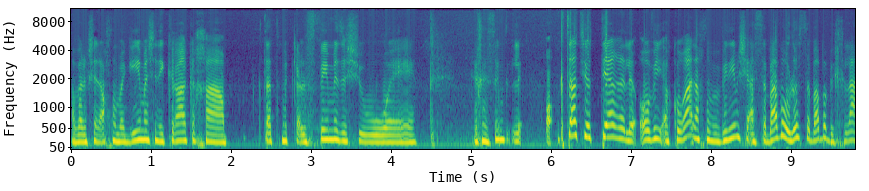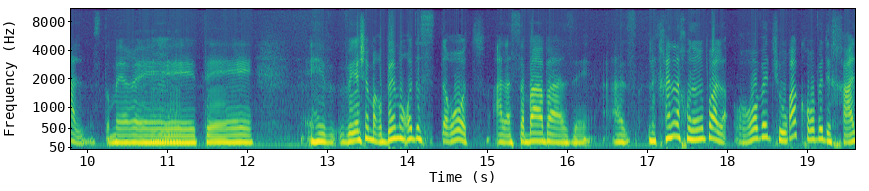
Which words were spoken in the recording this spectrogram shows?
אבל כשאנחנו מגיעים, מה שנקרא ככה, קצת מקלפים איזשהו, אה, נכנסים ל- או- קצת יותר לעובי הקורה, אנחנו מבינים שהסבבה הוא לא סבבה בכלל. זאת אומרת, אה, אה, ויש שם הרבה מאוד הסתרות על הסבבה הזה. אז לכן אנחנו מדברים פה על רובד שהוא רק רובד אחד.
